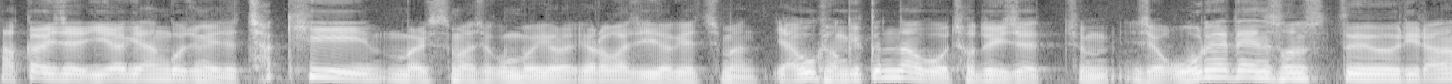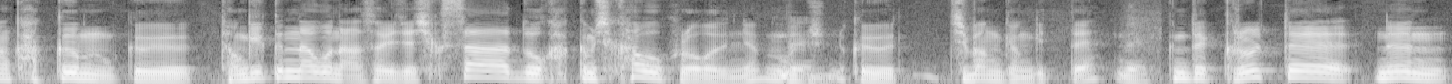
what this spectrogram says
아까 이제 이야기한 거 중에 이제 차키 말씀하시고 뭐 여러, 가지 이야기했지만 야구 경기 끝나고 저도 이제 좀 이제 오래된 선수들이랑 가끔 그 경기 끝나고 나서 이제 식사도 가끔씩 하고 그러거든요 뭐 네. 그 지방 경기 때 네. 근데 그럴 때는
